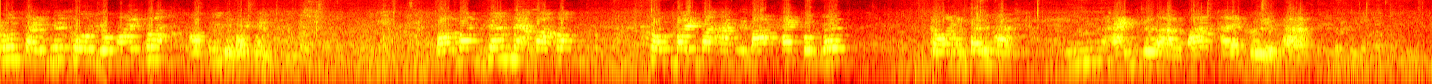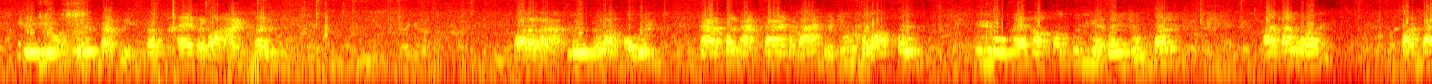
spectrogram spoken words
រួមទៅមានគោលនយោបាយបោះអំពីចំណុចនេះបើមិនចឹងអ្នកកោះកុំសូម្បីតែអភិបាលខេត្តបុលើកក៏នឹងទៅថាអញគឺអភិបាលខេត្តគឺថាគេយកភ្លើងតែពីក្នុងខេត្តរបស់អ ការពិតអាការបណ្ដាញបញ្ជូនត្រឡប់ទៅពីលោកខែកកពីអីជុំទៅថាទៅហើយប៉ុន្តែ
